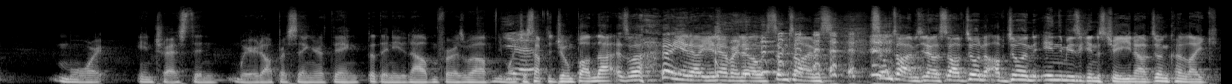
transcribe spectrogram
more interesting weird opera singer thing that they need an album for as well." You might just have to jump on that as well. you know, you never know. Sometimes, sometimes you know. So I've done, I've done in the music industry. You know, I've done kind of like,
